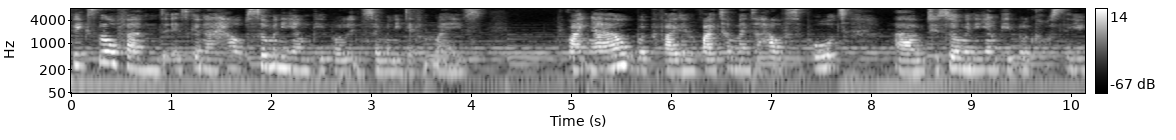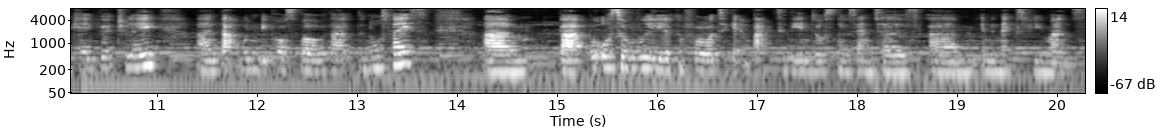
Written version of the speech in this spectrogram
The Explore Fund is going to help so many young people in so many different ways. Right now we're providing vital mental health support um, to so many young people across the UK virtually and that wouldn't be possible without the North Face. Um, but we're also really looking forward to getting back to the indoor snow centres um, in the next few months.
